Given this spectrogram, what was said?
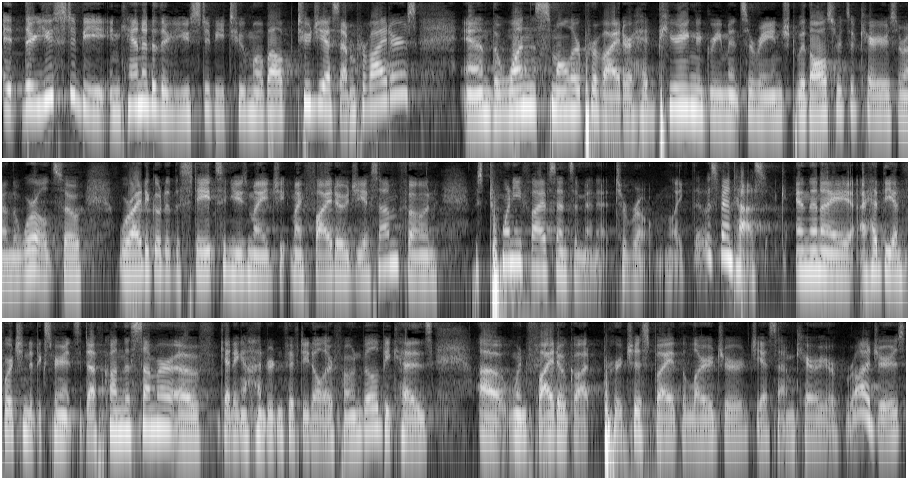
It, there used to be in Canada. There used to be two mobile, two GSM providers, and the one smaller provider had peering agreements arranged with all sorts of carriers around the world. So, were I to go to the states and use my G, my Fido GSM phone, it was 25 cents a minute to roam. Like that was fantastic. And then I, I had the unfortunate experience at DEF CON this summer of getting a $150 phone bill because uh, when Fido got purchased by the larger GSM carrier Rogers,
